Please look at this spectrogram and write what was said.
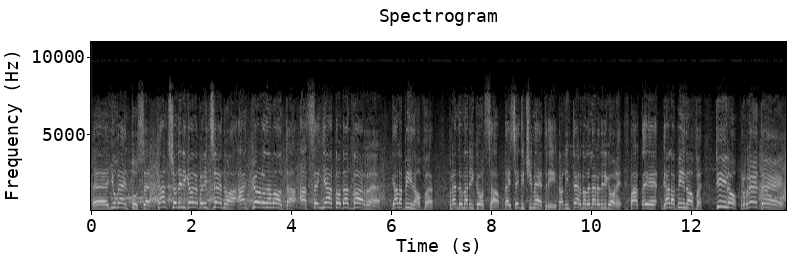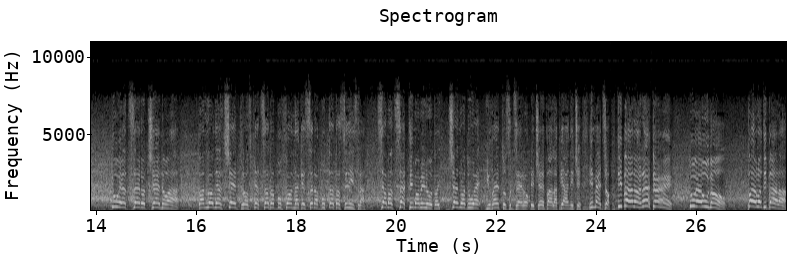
eh, Juventus, calcio di rigore per il Genoa, ancora una volta assegnato dal VAR, Galabinov prende una ricorsa dai 16 metri all'interno dell'area di rigore, parte Galabinov, tiro, rete, 2 a 0 Genoa, pallone al centro, spiazzato a Buffon che era buttato a sinistra, siamo al settimo minuto, Genoa 2, Juventus 0, riceve palla Pjanic, in mezzo, Di Bala, rete, 2 a 1. Paolo Di Bala,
